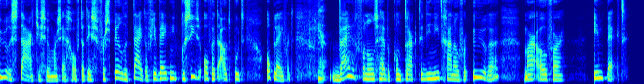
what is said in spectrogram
urenstaartje, zullen we maar zeggen. Of dat is verspilde tijd. Of je weet niet precies of het output oplevert. Ja. Weinig van ons hebben contracten die niet gaan over uren, maar over impact.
